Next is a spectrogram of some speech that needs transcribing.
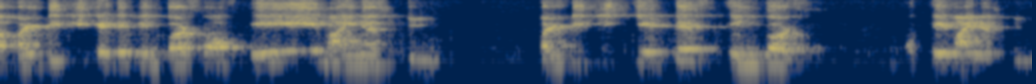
the multiplicative inverse of A minus B. Multiplicative inverse of A minus B.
